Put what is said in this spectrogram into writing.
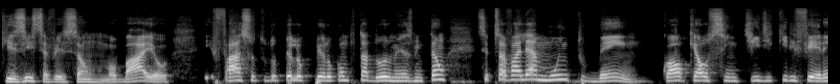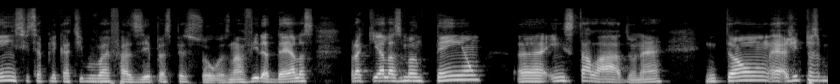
que existe a versão mobile e faço tudo pelo, pelo computador mesmo. Então, você precisa avaliar muito bem qual que é o sentido e que diferença esse aplicativo vai fazer para as pessoas, na vida delas, para que elas mantenham uh, instalado, né? Então, é, a gente precisa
